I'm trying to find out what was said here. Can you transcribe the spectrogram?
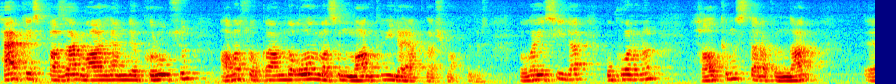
Herkes pazar mahallemde kurulsun ama sokağımda olmasın mantığıyla yaklaşmaktadır. Dolayısıyla bu konunun halkımız tarafından e,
